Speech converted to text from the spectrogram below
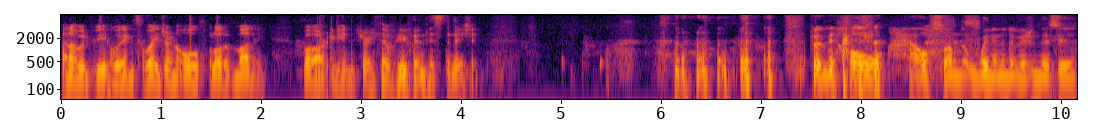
and I would be willing to wager an awful lot of money, barring injury, that we win this division. Put the whole house on winning the division this year.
